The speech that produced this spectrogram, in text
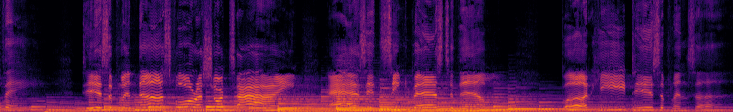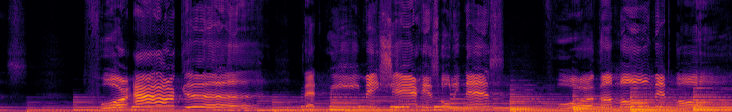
they disciplined us for a short time as it seemed best to them, but He disciplines us for our good, that we may share His holiness. For the moment, all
